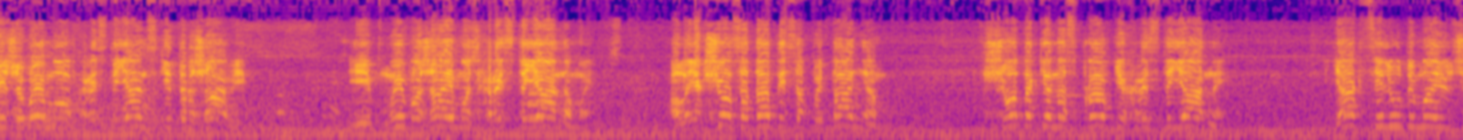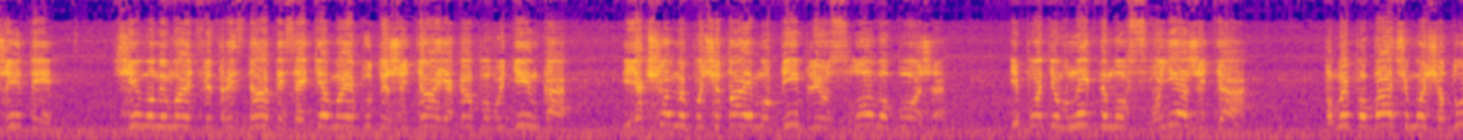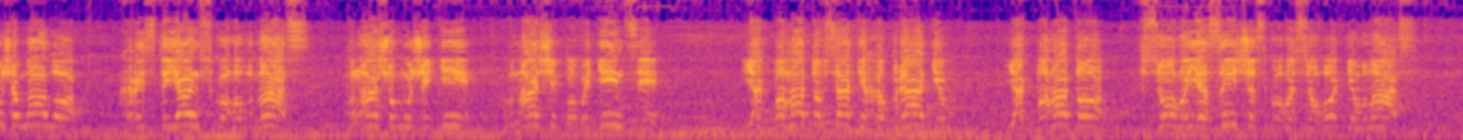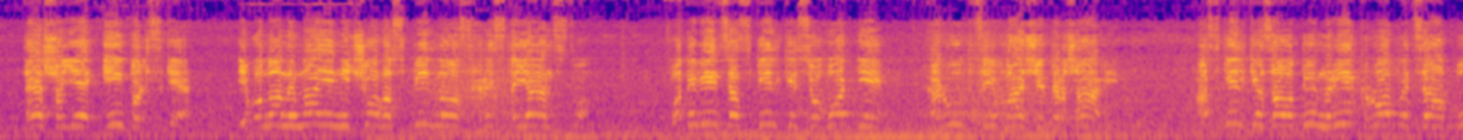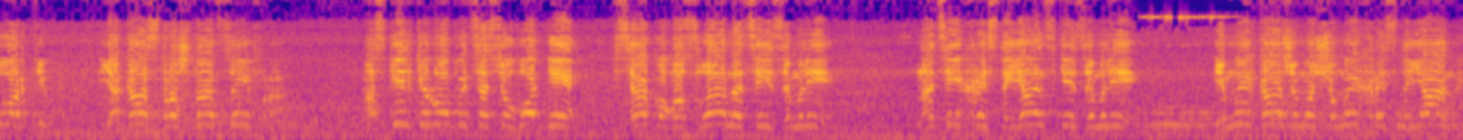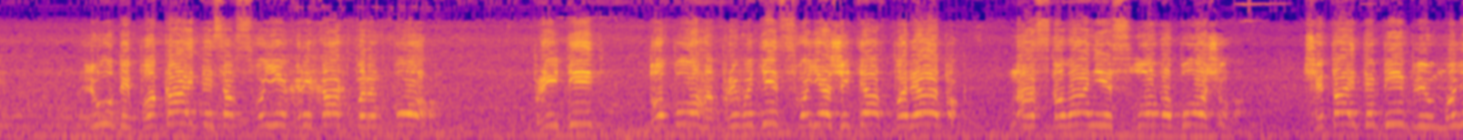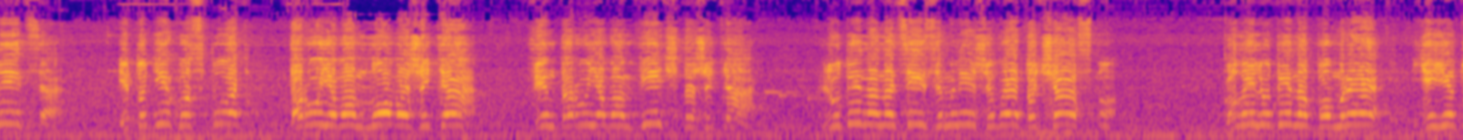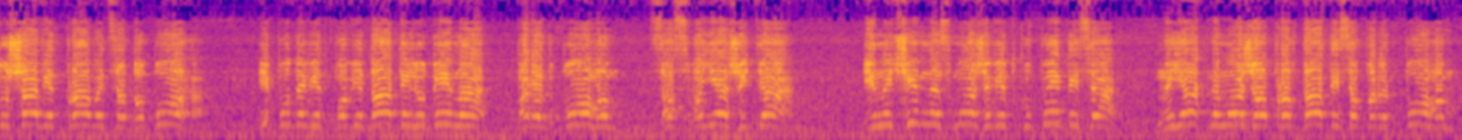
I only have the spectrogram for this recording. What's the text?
Ми живемо в християнській державі, і ми вважаємось християнами. Але якщо задатися питанням, що таке насправді християни, як ці люди мають жити, чим вони мають відрізнятися, яке має бути життя, яка поведінка. І якщо ми почитаємо Біблію, Слово Боже, і потім вникнемо в своє життя, то ми побачимо, що дуже мало християнського в нас, в нашому житті, в нашій поведінці, як багато всяких обрядів, як багато всього язичського сьогодні в нас, те, що є ідольське, і воно не має нічого спільного з християнством. Подивіться, скільки сьогодні корупції в нашій державі. А скільки за один рік робиться абортів? Яка страшна цифра? А скільки робиться сьогодні всякого зла на цій землі, на цій християнській землі? І ми кажемо, що ми християни. Люди, покайтеся в своїх гріхах перед Богом. Прийдіть до Бога, приведіть своє життя в порядок на основанні Слова Божого. Читайте Біблію, моліться, і тоді Господь дарує вам нове життя. Він дарує вам вічне життя. Людина на цій землі живе дочасно. Коли людина помре, її душа відправиться до Бога і буде відповідати людина перед Богом за своє життя. І нічим не зможе відкупитися, ніяк не може оправдатися перед Богом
